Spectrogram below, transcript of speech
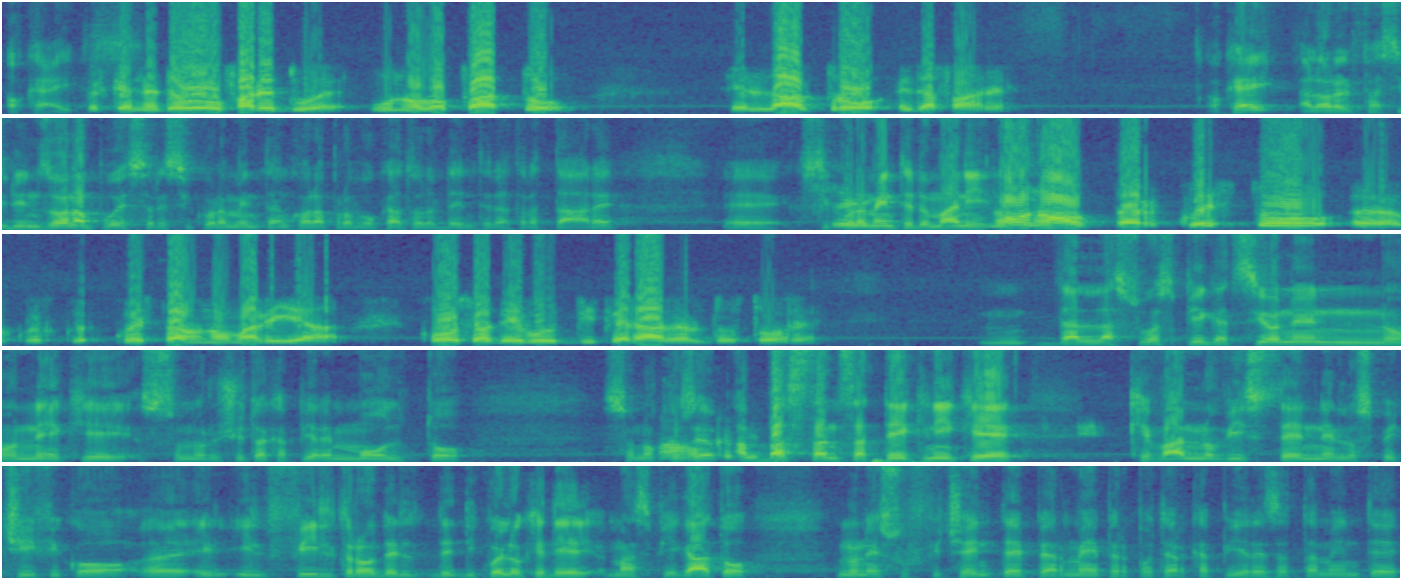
Ok. Perché ne devo fare due. Uno l'ho fatto e l'altro è da fare. Ok, allora il fastidio in zona può essere sicuramente ancora provocato dal dente da trattare. Eh, sicuramente sì. domani... No, no, per questo, eh, questa anomalia cosa devo dichiarare al dottore? Mm, dalla sua spiegazione non è che sono riuscito a capire molto sono ah, cose ah, abbastanza tecniche che vanno viste nello specifico, eh, il, il, filtro del, de, di quello che mi ha spiegato non è sufficiente per me per poter capire esattamente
